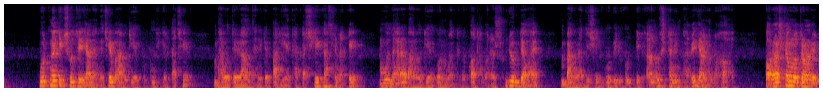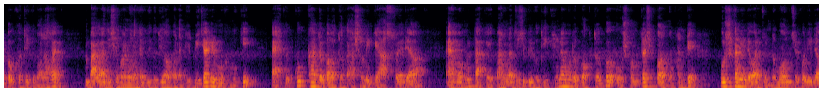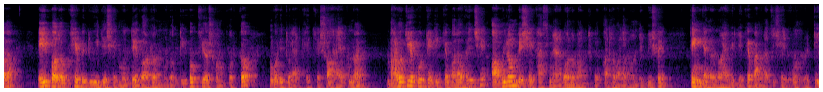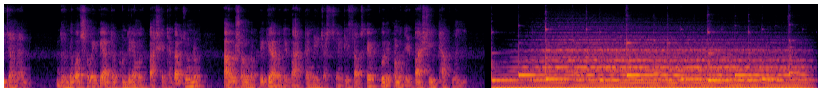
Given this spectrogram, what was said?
কূটনৈতিক সূত্রে জানা গেছে, ভারতীয় কূটনীতিকের কাছে ভারতের রাজধানীতে পালিয়ে থাকা শেখ হাসিনাকে মূলধারা ভারতীয় গণমাধ্যমে কথা বলার সুযোগ দেওয়ায় বাংলাদেশের গভীর উদ্বেগ আনুষ্ঠানিকভাবে জানানো হয়। পররাষ্ট্র মন্ত্রণালয়ের পক্ষ থেকে বলা হয়, বাংলাদেশে মানবতা বিরোধী অপরাধী বিচারের মুখোমুখি এক কুখ্যাত পলাতক আসামিকে আশ্রয় দেওয়া এবং তাকে বাংলাদেশ বিরোধী ঘৃণামূলক বক্তব্য ও সন্ত্রাসী কর্মকাণ্ডে উস্কানি দেওয়ার জন্য মঞ্চ করে দেওয়া। এই পদক্ষেপ দুই দেশের মধ্যে গঠনমূলক দ্বিপক্ষীয় সম্পর্ক গড়ে তোলার ক্ষেত্রে সহায়ক নয়। ভারতীয় কূটনীতিককে বলা হয়েছে, অবিলম্বে শেখ হাসিনার গণমাধ্যমে কথা বলা বন্ধের বিষয়ে তিনি যেন নয়াদিল্লিকে বাংলাদেশের অনুরোধটি জানান। ধন্যবাদ সবাইকে, এতক্ষণ ধরে আমাদের পাশে থাকার জন্য। আরও সংবাদ পেতে আমাদের বার্তা নিউজ চ্যানেলটি সাবস্ক্রাইব করে আমাদের পাশেই থাকুন।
